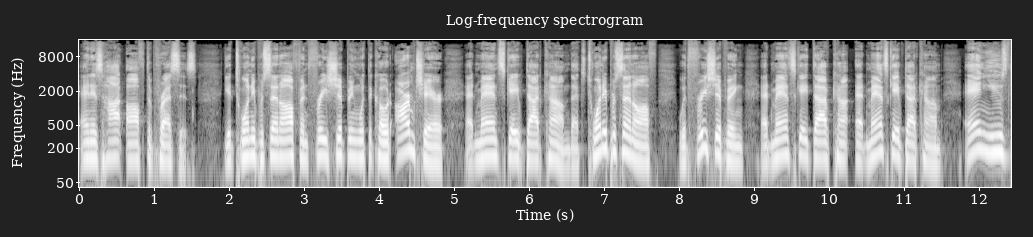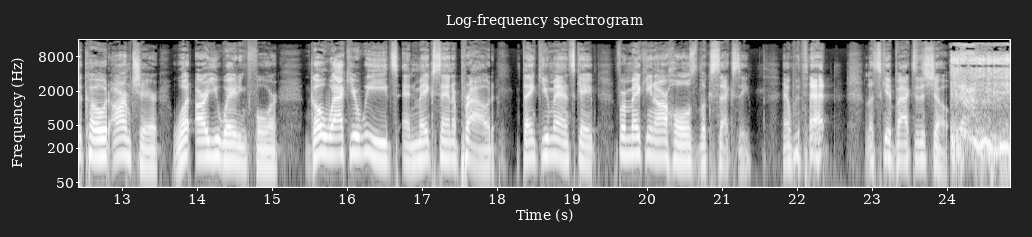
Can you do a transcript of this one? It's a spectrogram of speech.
and is hot off the presses. Get 20% off and free shipping with the code armchair at manscaped.com. That's 20% off with free shipping at manscaped.com at manscaped.com and use the code armchair. What are you waiting for? Go whack your weeds and make Santa proud. Thank you Manscaped for making our holes look sexy. And with that, let's get back to the show.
